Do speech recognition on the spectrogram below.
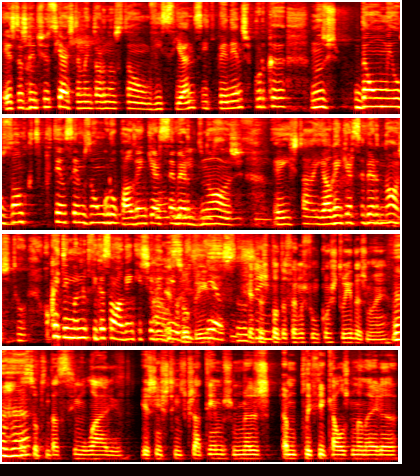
Estas redes sociais também tornam-se tão viciantes e dependentes porque nos dão uma ilusão de que pertencemos a um grupo. Alguém quer saber de nós. Aí está. E alguém quer saber de nós. Tu, ok, tenho uma notificação, alguém quer saber de mim. É eu sobre isso que estas plataformas foram construídas, não é? Uhum. É sobre tentar simular estes instintos que já temos, mas amplificá-los de maneira,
